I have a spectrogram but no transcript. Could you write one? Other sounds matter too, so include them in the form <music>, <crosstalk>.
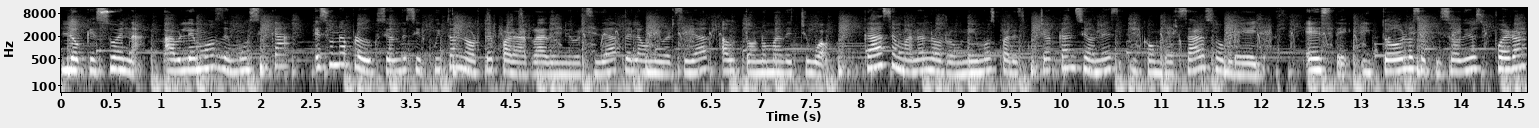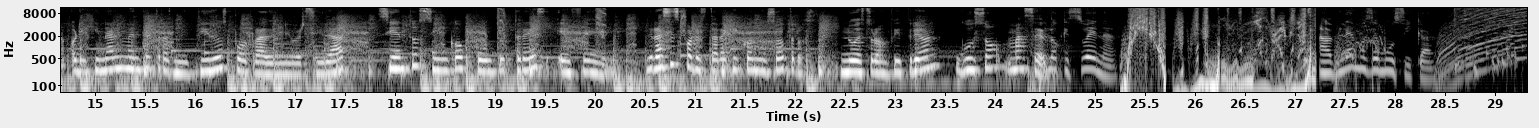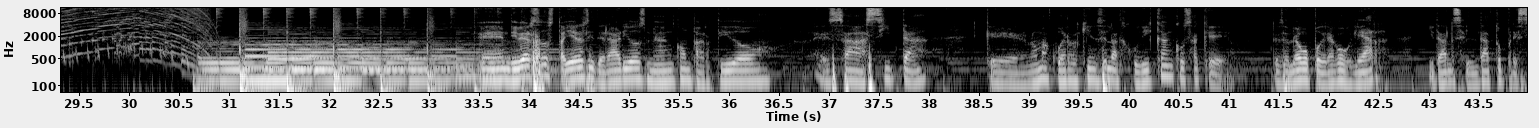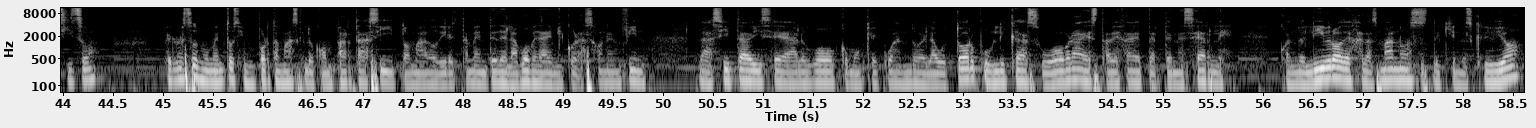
Lo que suena, Hablemos de Música, es una producción de Circuito Norte para Radio Universidad de la Universidad Autónoma de Chihuahua. Cada semana nos reunimos para escuchar canciones y conversar sobre ellas. Este y todos los episodios fueron originalmente transmitidos por Radio Universidad 105.3 FM. Gracias por estar aquí con nosotros. Nuestro anfitrión, Guso Macedo. Lo que suena. Hablemos de música. En diversos talleres literarios me han compartido esa cita que no me acuerdo quién se la adjudican, cosa que desde luego podría googlear y darles el dato preciso, pero en estos momentos importa más que lo comparta así tomado directamente de la bóveda de mi corazón. En fin, la cita dice algo como que cuando el autor publica su obra, esta deja de pertenecerle. Cuando el libro deja las manos de quien lo escribió,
